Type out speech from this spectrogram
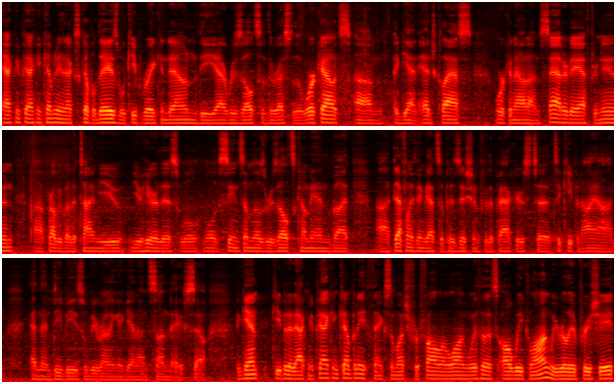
Acme Packing Company the next couple days. We'll keep breaking down the uh, results of the rest of the workouts. Um, again, Edge class working out on Saturday afternoon. Uh, probably by the time you, you hear this, we'll, we'll have seen some of those results come in. But uh, definitely think that's a position for the Packers to, to keep an eye on. And then DBs will be running again on Sunday. So, again, keep it at Acme Packing Company. Thanks so much for following along with us all week long. We really appreciate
